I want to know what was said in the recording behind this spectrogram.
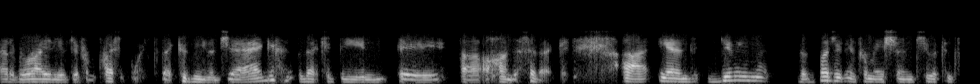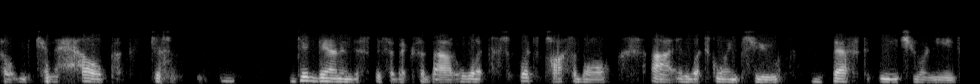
at a variety of different price points. That could mean a Jag, that could mean a, uh, a Honda Civic. Uh, and giving the budget information to a consultant can help just dig down into specifics about what's, what's possible uh, and what's going to best meet your needs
